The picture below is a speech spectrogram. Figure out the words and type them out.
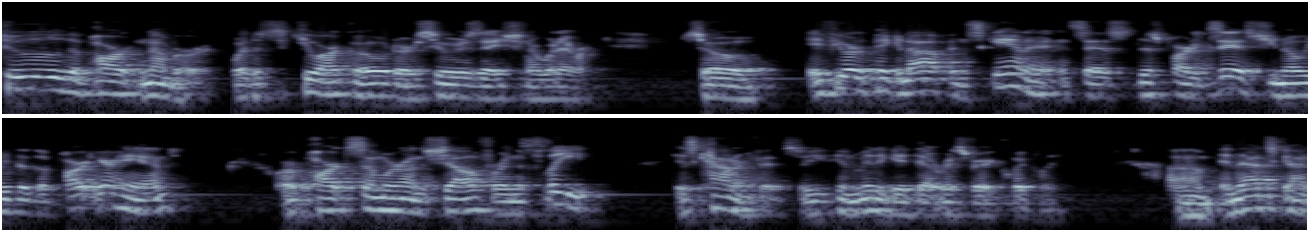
to the part number, whether it's a QR code or serialization or whatever. So if you were to pick it up and scan it and says this part exists, you know either the part in your hand or a part somewhere on the shelf or in the fleet is counterfeit. So you can mitigate that risk very quickly. Um, and that's got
